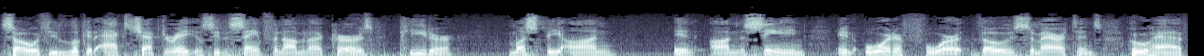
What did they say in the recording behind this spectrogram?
So if you look at Acts chapter 8, you'll see the same phenomena occurs. Peter must be on in on the scene in order for those Samaritans who have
